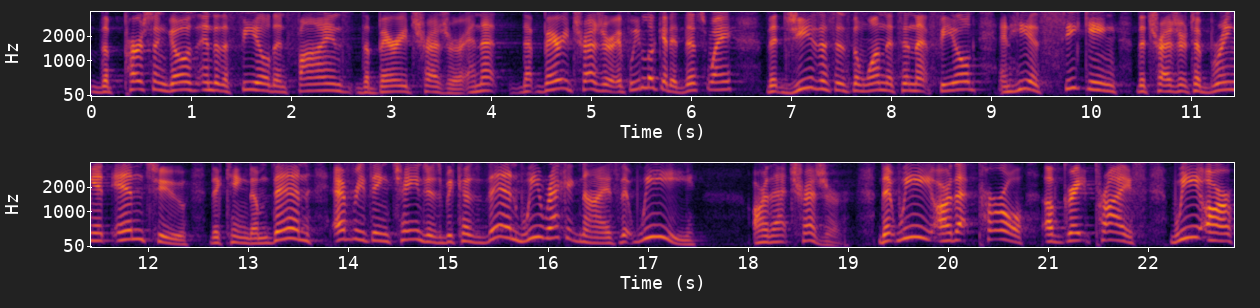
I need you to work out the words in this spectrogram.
the person goes into the field and finds the buried treasure. And that, that buried treasure, if we look at it this way, that Jesus is the one that's in that field and he is seeking the treasure to bring it into the kingdom, then everything changes because then we recognize that we are that treasure, that we are that pearl of great price. We are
